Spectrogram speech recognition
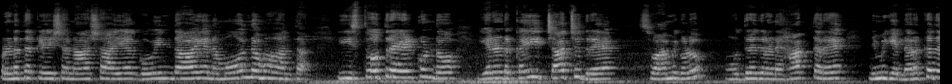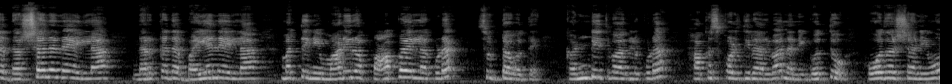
ಪ್ರಣತ ಕ್ಲೇಶ ನಾಶಾಯ ಗೋವಿಂದಾಯ ನಮೋ ನಮಃ ಅಂತ ಈ ಸ್ತೋತ್ರ ಹೇಳ್ಕೊಂಡು ಎರಡು ಕೈ ಚಾಚಿದ್ರೆ ಸ್ವಾಮಿಗಳು ಮುದ್ರೆಧರಣೆ ಹಾಕ್ತಾರೆ. ನಿಮಗೆ ನರಕದ ದರ್ಶನನೇ ಇಲ್ಲ, ನರಕದ ಭಯನೇ ಇಲ್ಲ, ಮತ್ತು ನೀವು ಮಾಡಿರೋ ಪಾಪ ಎಲ್ಲ ಕೂಡ ಸುಟ್ಟೋಗುತ್ತೆ. ಖಂಡಿತವಾಗ್ಲೂ ಕೂಡ ಹಾಕಿಸ್ಕೊಳ್ತೀರಾ ಅಲ್ವಾ? ನನಗೆ ಗೊತ್ತು. ಹೋದ ವರ್ಷ ನೀವು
